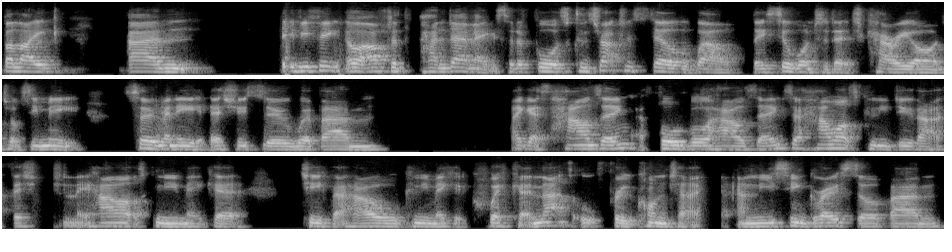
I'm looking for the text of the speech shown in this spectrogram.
But like, um, if you think oh, after the pandemic, sort of forced construction still, well, they still wanted it to carry on to obviously meet so many issues to do with um, I guess, housing, affordable housing. So, how else can you do that efficiently? How else can you make it cheaper? How can you make it quicker? And that's all through ConTech. And you've seen growth of, um,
